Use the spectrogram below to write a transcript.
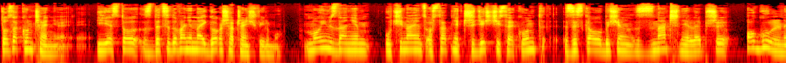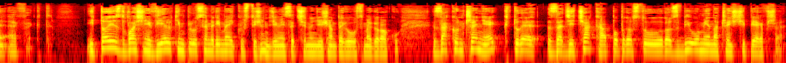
to zakończenie. I jest to zdecydowanie najgorsza część filmu. Moim zdaniem, ucinając ostatnie 30 sekund, zyskałoby się znacznie lepszy ogólny efekt. I to jest właśnie wielkim plusem remake'u z 1978 roku. Zakończenie, które za dzieciaka po prostu rozbiło mnie na części pierwsze.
